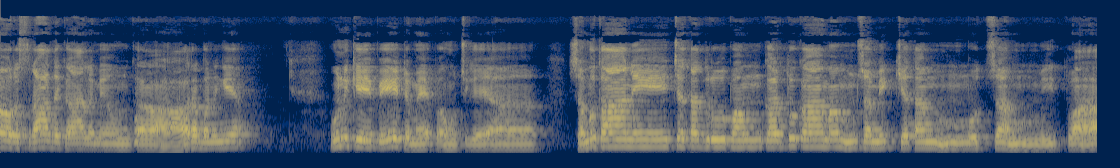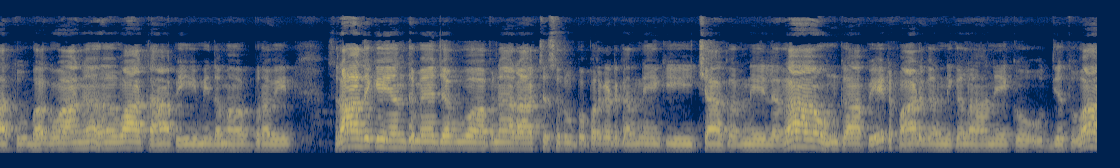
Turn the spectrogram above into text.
और श्राद्ध काल में उनका हार बन गया। उनके पेट में पहुँच गया। समुताने च तद्रूपं कर्तुकामं समीक्षतम् उत्समित्वा तु भगवान् वातापि मिदमब्रवीत् श्राद्ध के अंत में जब वह अपना राक्षस रूप प्रकट करने की इच्छा करने लगा, उनका पेट फाड़ कर निकल आने को उद्यत हुआ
